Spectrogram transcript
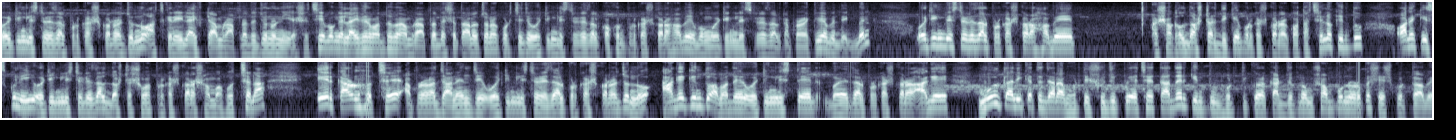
ওয়েটিং লিস্টের রেজাল্ট প্রকাশ করার জন্য আজকের এই লাইভটা আমরা আপনাদের জন্য নিয়ে এসেছি এবং এই লাইভের মাধ্যমে আমরা আপনাদের সাথে আলোচনা করছি যে ওয়েটিং লিস্টের রেজাল্ট কখন প্রকাশ করা হবে এবং ওয়েটিং লিস্টের রেজাল্ট আপনারা কীভাবে দেখবেন। ওয়েটিং লিস্টের রেজাল্ট প্রকাশ করা হবে সকাল দশটার দিকে প্রকাশ করার কথা ছিল। কিন্তু অনেক স্কুলেই ওয়েটিং লিস্টের রেজাল্ট দশটার সময় প্রকাশ করা সম্ভব হচ্ছে না। এর কারণ হচ্ছে আপনারা জানেন যে ওয়েটিং লিস্টের রেজাল্ট প্রকাশ করার জন্য আগে কিন্তু আমাদের ওয়েটিং লিস্টের রেজাল্ট প্রকাশ করার আগে মূল তালিকাতে যারা ভর্তির সুযোগ পেয়েছে, তাদের কিন্তু ভর্তি করার কার্যক্রম সম্পূর্ণরূপে শেষ করতে হবে।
